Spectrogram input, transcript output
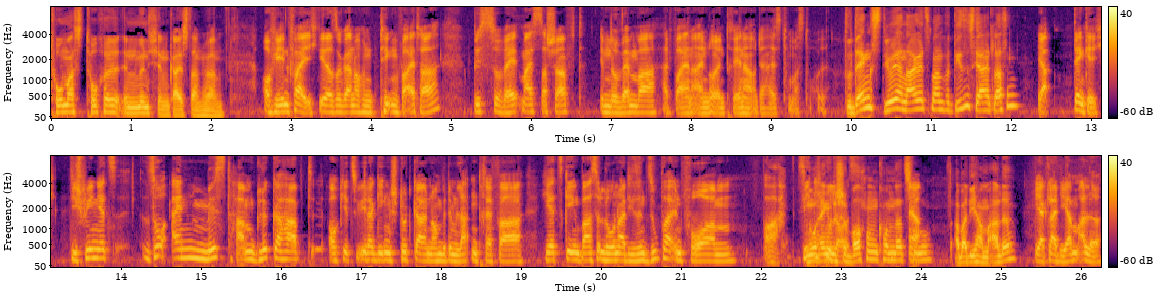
Thomas Tuchel in München geistern hören. Auf jeden Fall. Ich gehe da sogar noch einen Ticken weiter. Bis zur Weltmeisterschaft im November hat Bayern einen neuen Trainer und der heißt Thomas Tuchel. Du denkst, Julian Nagelsmann wird dieses Jahr entlassen? Ja, denke ich. Die spielen jetzt so einen Mist, haben Glück gehabt, auch jetzt wieder gegen Stuttgart noch mit dem Lattentreffer, jetzt gegen Barcelona, die sind super in Form. Boah, sieht Nur englische. Wochen kommen dazu, Ja. aber die haben alle. Ja klar, die haben alle.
